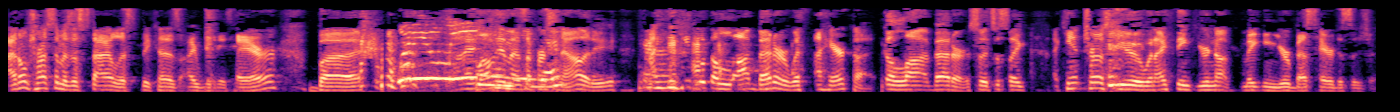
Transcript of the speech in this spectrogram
I don't trust him as a stylist because I read his hair, but What do you mean? I love him as a personality. I think he'd look a lot better with a haircut. A lot better. So it's just like, I can't trust you when I think you're not making your best hair decision.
